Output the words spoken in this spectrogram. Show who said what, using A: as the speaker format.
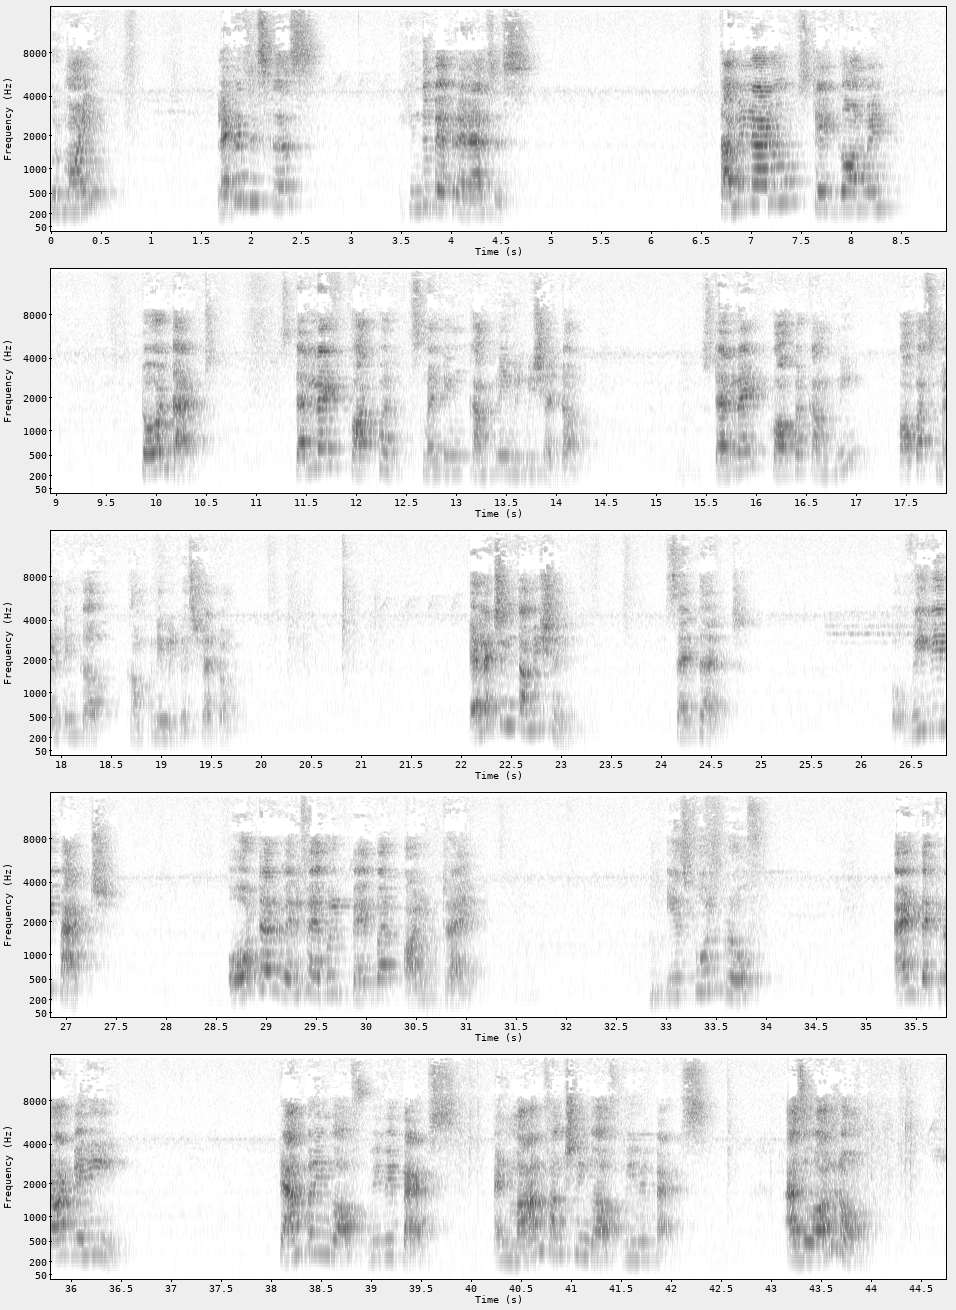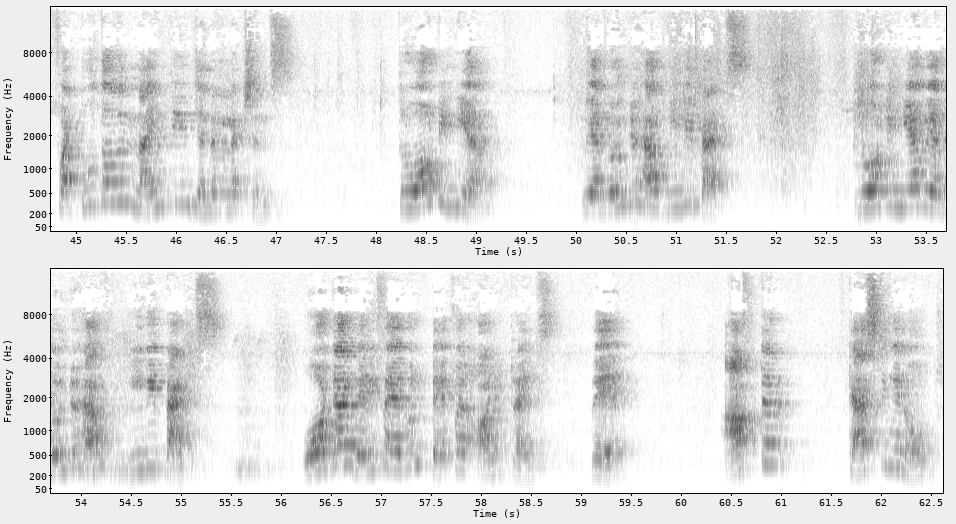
A: Good morning. Let us discuss Hindu paper analysis. Tamil Nadu state government told that Sterlite Copper Smelting Company will be shut down. Sterlite Copper Company, Copper Smelting Co- Company will be shut down. Election Commission said that VVPAT, voter verifiable paper audit trail, is foolproof and there cannot be any tampering of VVPATs and malfunctioning of VVPATs. As you all know, for 2019 general elections, throughout India, we are going to have VVPATs. Throughout India, we are going to have VVPATs, voter verifiable paper audit trials, where after casting a note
